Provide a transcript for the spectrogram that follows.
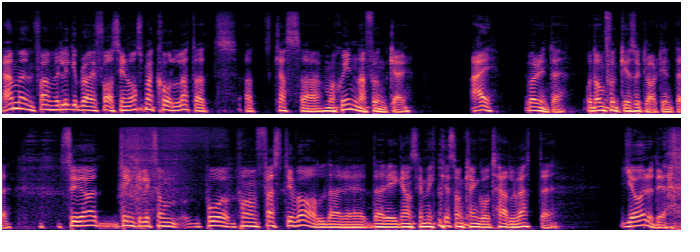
ja men fan vi ligger bra i fas. Är det någon som har kollat att, att kassamaskinerna funkar? Nej, det var det inte. Och de funkar ju såklart inte. Så jag tänker liksom på, på en festival där, det- där det är ganska mycket som kan gå åt helvete. Gör det det?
